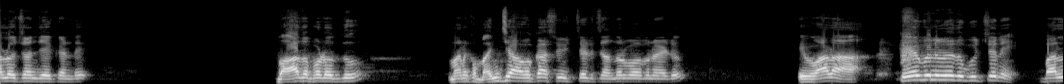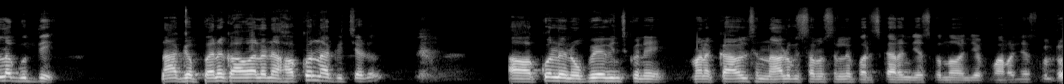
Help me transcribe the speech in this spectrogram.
ఆలోచన చేయకండి. బాధపడొద్దు. మనకు మంచి అవకాశం ఇచ్చాడు చంద్రబాబు నాయుడు. ఇవాళ టేబుల్ మీద కూర్చొని బల్ల గుద్ది. నాకు పని కావాలనే హక్కును నాకు ఇచ్చాడు. ఆ హక్కును నేను ఉపయోగించుకుని మనకు కావాల్సిన నాలుగు సమస్యలని పరిష్కారం చేసుకుందాం అని చెప్పి మనం చేసుకుంటూ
